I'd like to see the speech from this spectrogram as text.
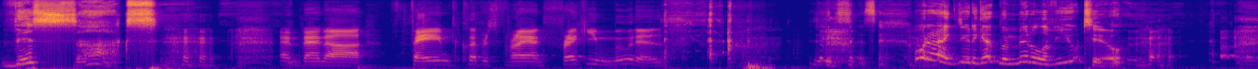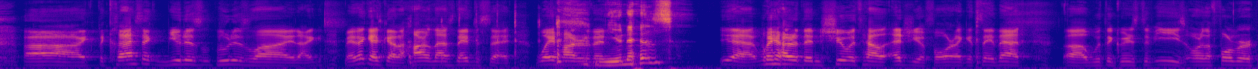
this sucks." and then uh, famed Clippers fan Frankie Muniz. "What did I do to get in the middle of you two? Ah, the classic Muniz Muniz line. I, man, that guy's got a hard last name to say. Way harder than Muniz." Yeah, way harder than Chiwetel Ejiofor. I could say that uh, with the greatest of ease. Or the former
